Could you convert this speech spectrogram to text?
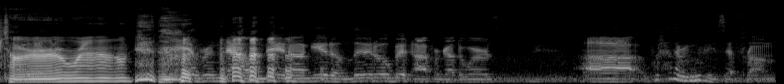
Turn around. Every now and then I get a little bit. I forgot the words. Uh, what other movie is that from?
